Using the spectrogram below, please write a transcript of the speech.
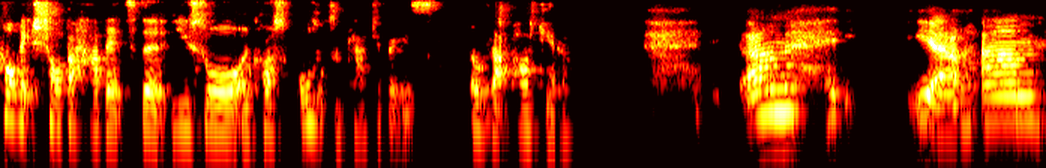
Colgate shopper habits that you saw across all sorts of categories over that past year? Um, yeah. Um,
